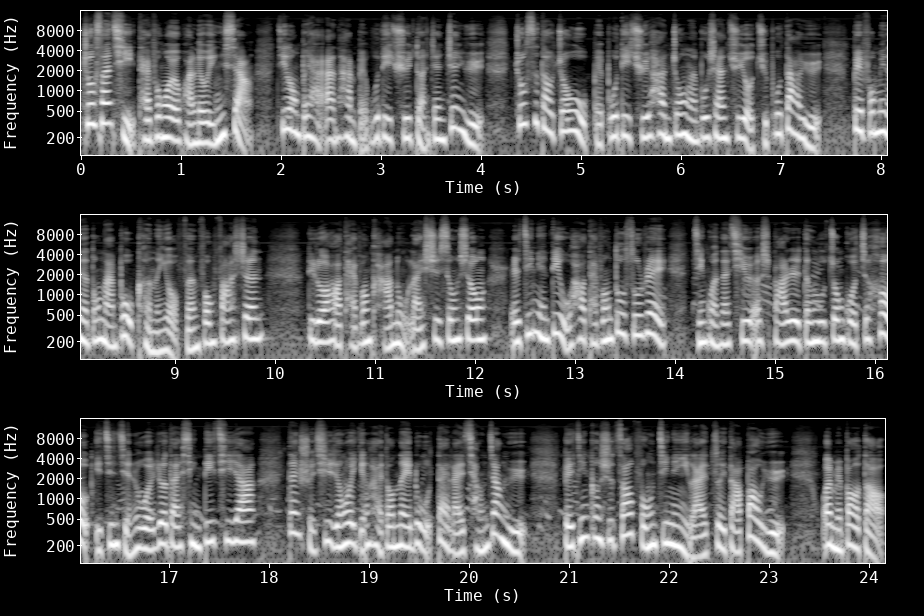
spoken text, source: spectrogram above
周三起，台风为环流影响，基隆北海岸和北部地区短暂阵雨。周四到周五，北部地区和中南部山区有局部大雨，被封面的东南部可能有焚风发生。第六号台风卡努来势汹汹，而今年第五号台风杜苏芮，尽管在七月二十八日登陆中国之后，已经减弱为热带性低气压，但水汽仍为沿海到内陆带来强降雨。北京更是遭逢今年以来最大暴雨。外媒报道，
